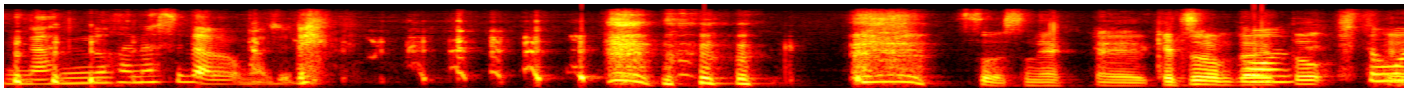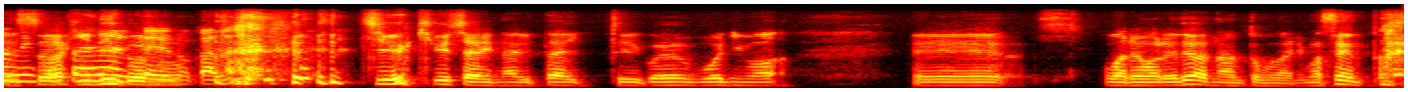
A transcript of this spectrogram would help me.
何の話だろう、マジで。そうですね。えー結論から言うと、質問に答えられてるのかな。中級者になりたいというご要望には、えー我々では何ともなりませんと。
